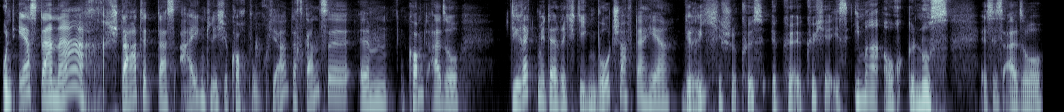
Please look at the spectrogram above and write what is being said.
Und erst danach startet das eigentliche Kochbuch. Ja, das Ganze ähm, kommt also direkt mit der richtigen Botschaft daher. Griechische Küche, äh, Küche ist immer auch Genuss. Es ist also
